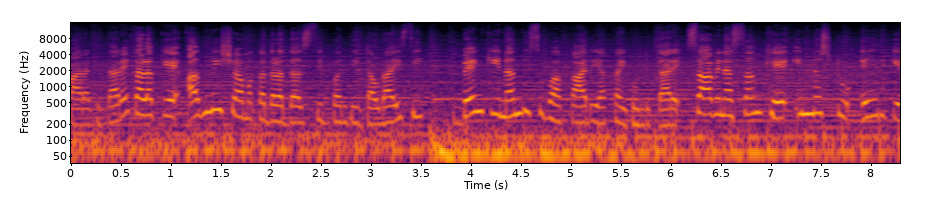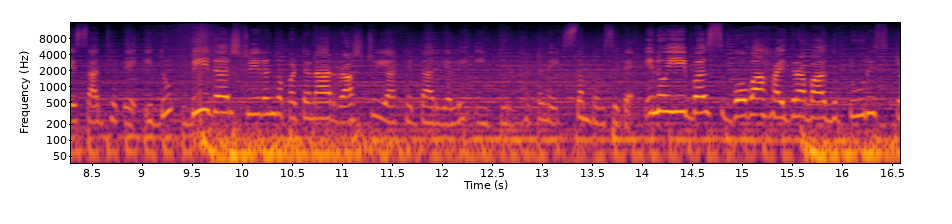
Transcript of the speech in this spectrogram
ಪಾರಾಗಿದ್ದಾರೆ. ಸ್ಥಳಕ್ಕೆ ಅಗ್ನಿಶಾಮಕ ದಳದ ಸಿಬ್ಬಂದಿ ದೌಡಾಯಿಸಿ ಬೆಂಕಿ ನಂದಿಸುವ ಕಾರ್ಯ ಕೈಗೊಂಡಿದ್ದಾರೆ. ಸಾವಿನ ಸಂಖ್ಯೆ ಇನ್ನಷ್ಟು ಏರಿಕೆ ಸಾಧ್ಯತೆ ಇದ್ದು ಬೀದರ್ ಶ್ರೀರಂಗಪಟ್ಟಣ ರಾಷ್ಟ್ರೀಯ ಹೆದ್ದಾರಿಯಲ್ಲಿ ಈ ದುರ್ಘಟನೆ ಸಂಭವಿಸಿದೆ. ಇನ್ನು ಈ bus Goa Hyderabad tourist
